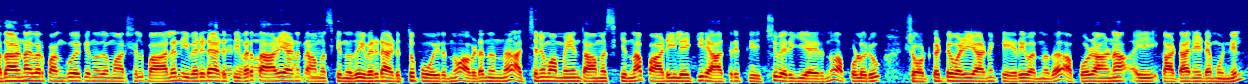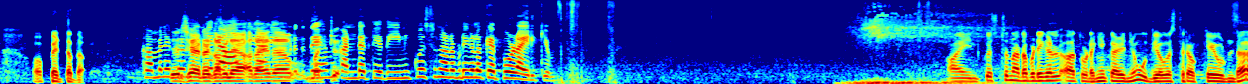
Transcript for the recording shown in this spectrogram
അതാണ് ഇവർ പങ്കുവെക്കുന്നത് മാർഷൽ ബാലൻ ഇവരുടെ അടുത്ത് ഇവർ താഴെയാണ് താമസിക്കുന്നത്. ഇവരുടെ അടുത്ത് പോയിരുന്നു. അവിടെ നിന്ന് അച്ഛനും അമ്മയും താമസിക്കുന്ന പാടിയിലേക്ക് രാത്രി തിരിച്ചു വരികയായിരുന്നു. അപ്പോൾ ഒരു ഷോർട്ട് കട്ട് വഴിയാണ് കയറി വന്നത്. അപ്പോഴാണ് ഈ കാട്ടാനയുടെ മുന്നിൽ പെട്ടത്. കമല കണ്ടെത്തിയത് ഇൻക്വസ്റ്റ് നടപടികളൊക്കെ എപ്പോഴായിരിക്കും? ഇൻക്വസ്റ്റ് നടപടികൾ തുടങ്ങിക്കഴിഞ്ഞു. ഉദ്യോഗസ്ഥരൊക്കെ ഉണ്ട്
